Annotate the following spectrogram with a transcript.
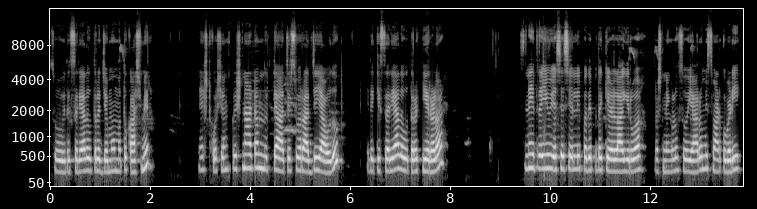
ಸೊ ಇದಕ್ಕೆ ಸರಿಯಾದ ಉತ್ತರ ಜಮ್ಮು ಮತ್ತು ಕಾಶ್ಮೀರ್. ನೆಕ್ಸ್ಟ್ ಕ್ವಶನ್ ಕೃಷ್ಣಾಟಂ ನೃತ್ಯ ಆಚರಿಸುವ ರಾಜ್ಯ ಯಾವುದು? ಇದಕ್ಕೆ ಸರಿಯಾದ ಉತ್ತರ ಕೇರಳ. ಸ್ನೇಹಿತರೆ ಯು ಎಸ್ ಎಸ್ ಸಿಯಲ್ಲಿ ಪದೇ ಪದೇ ಕೇಳಲಾಗಿರುವ ಪ್ರಶ್ನೆಗಳು. ಸೊ ಯಾರೂ ಮಿಸ್ ಮಾಡ್ಕೋಬೇಡಿ.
